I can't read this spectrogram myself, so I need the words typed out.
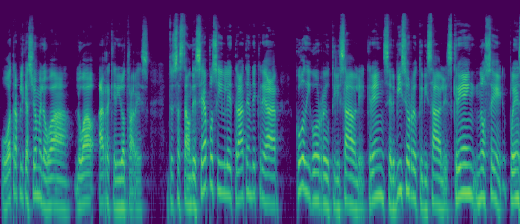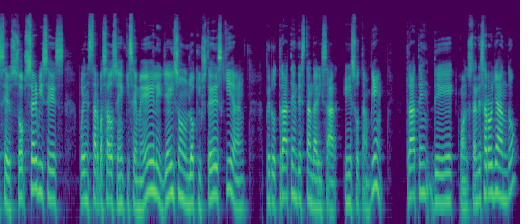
o otra aplicación me lo va, lo va a requerir otra vez. Entonces, hasta donde sea posible, traten de crear código reutilizable, creen servicios reutilizables, creen, no sé, pueden ser subservices, pueden estar basados en XML, JSON, lo que ustedes quieran, pero traten de estandarizar eso también. Traten de, cuando estén desarrollando,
